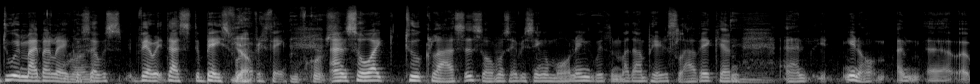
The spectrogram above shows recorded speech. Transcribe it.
doing my ballet because I Right. was very, that's the base for Yeah. everything. Of course. And so I took classes almost every single morning with Madame Pereyaslavec and, Mm-hmm. and you know, and, uh,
